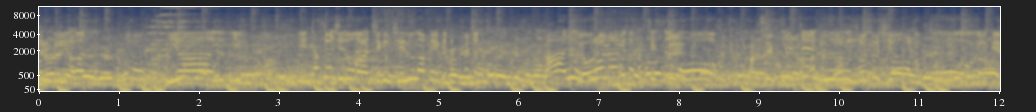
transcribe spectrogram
이러려니 안 되는데요, 지금? 이야, 이, 이, 이 작전 지도가 지금 제 눈앞에 이렇게 딱 펼쳐졌어요. 아, 이거 여러 명이서 같이 쓰고 같이 실제 그 전술 지형을 놓고 이렇게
